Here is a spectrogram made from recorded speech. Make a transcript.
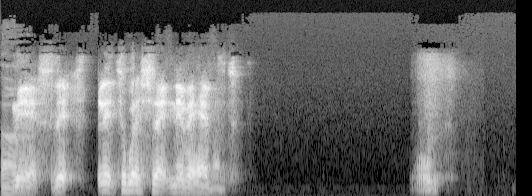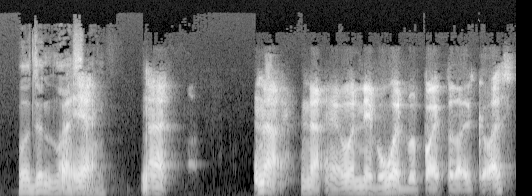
Uh, yes, let's let's wish that never happened. Well, it didn't last but, yeah, long. No, no, no, it never would with both of those guys.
